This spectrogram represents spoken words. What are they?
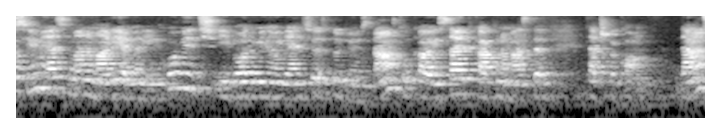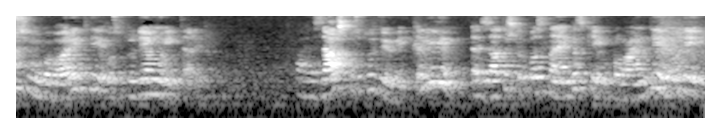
svima, ja sam Ana Marija Marinković i vodim ino agenciju za studiju u stranstvu, kao i sajt kako na master.com. Danas ćemo govoriti o studijama u Italiji. Pa, zašto studije u Italiji? Zato što posle Engleske i Holandije ljudi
